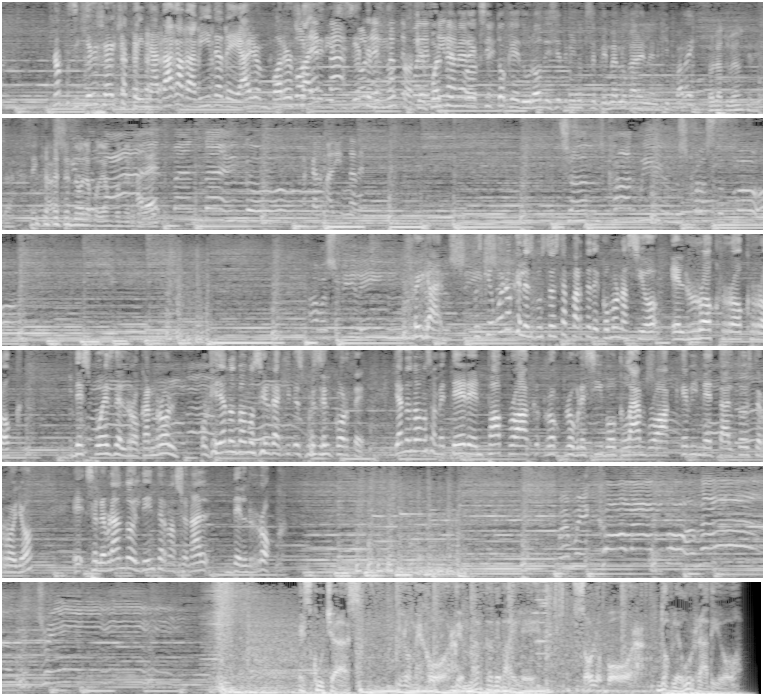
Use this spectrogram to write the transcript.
No, pues si quieres ya échate Inadaga David de Iron Butterfly de Con esta- 17 con esta te minutos. Que fue el primer éxito que duró 17 minutos en primer lugar en el Hit Parade. Pero la tuvieron que editar. Sí, claro. no la podían poner. A ver. La calmadita de... Turns cartwheels across the floor. I was feeling Oigan, pues qué bueno que les gustó esta parte de cómo nació el rock, rock, rock después del rock and roll. Porque ya nos vamos a ir de aquí después del corte. Ya nos vamos a meter en pop rock, rock progresivo, glam rock, heavy metal, todo este rollo. eh, celebrando el Día Internacional del Rock. Escuchas lo mejor de Marta de Baile. Solo por W Radio.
